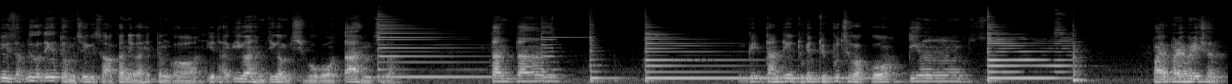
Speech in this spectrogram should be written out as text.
여기서, 이거, 이것도 한번 여기서 아까 내가 했던 거, 이거, 다- 이거 한번, 이거 한번 치보고, 따 한번 쳐봐. 딴딴. 이게 딴, 이거 두개 뒤 붙여 갖고, 띵. 바이브레이션.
